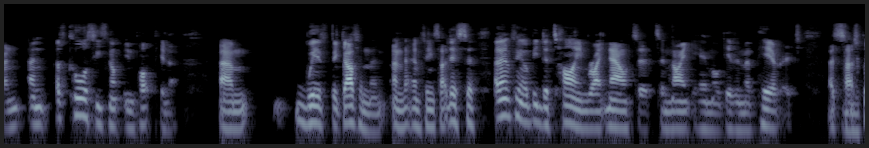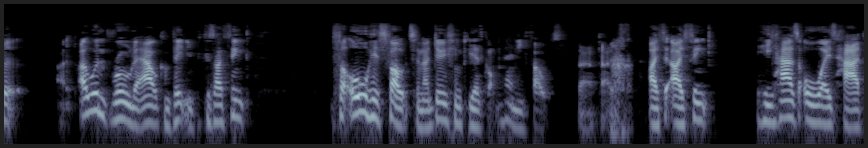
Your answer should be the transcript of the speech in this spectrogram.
and, and of course he's not been popular um, with the government and, and things like this. So I don't think it would be the time right now to, to knight him or give him a peerage as such, mm. but I, I wouldn't rule it out completely because I think for all his faults, and I do think he has got many faults, Bercow, I, th- I think he has always had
